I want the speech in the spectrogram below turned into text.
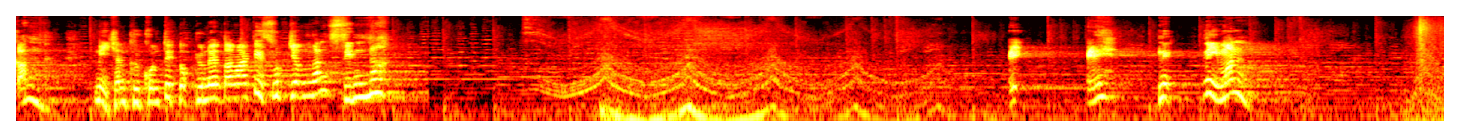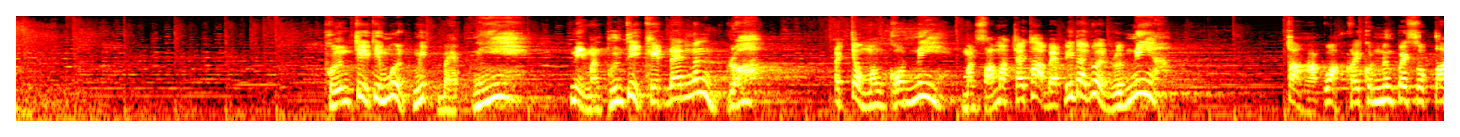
กัน นี่ฉันคือคนที่ตกอยู่ในอันตรายที่สุดอย่างนั้นสินนะ เอ๊ะ เอ๊ะ นี่ นี่มัน พื้นที่ที่มืดมิดแบบนี้ นี่มันพื้นที่เขตแดนงั้นเหรอ ไอ้เจ้ามังกรนี่ มันสามารถใช้ท่าแบบนี้ได้ด้วยหรือเนี่ย ถ้าหากว่าใครคนหนึ่งไปสบตา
